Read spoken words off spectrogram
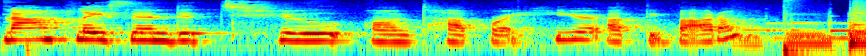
Now I'm placing the two on top right here at the bottom.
